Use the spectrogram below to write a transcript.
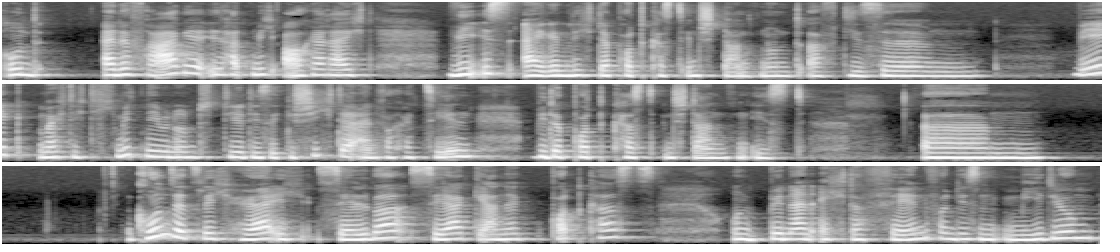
und eine Frage hat mich auch erreicht, wie ist eigentlich der Podcast entstanden? Und auf diesem Weg möchte ich dich mitnehmen und dir diese Geschichte einfach erzählen, wie der Podcast entstanden ist. Ähm, grundsätzlich höre ich selber sehr gerne Podcasts und bin ein echter Fan von diesem Medium,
